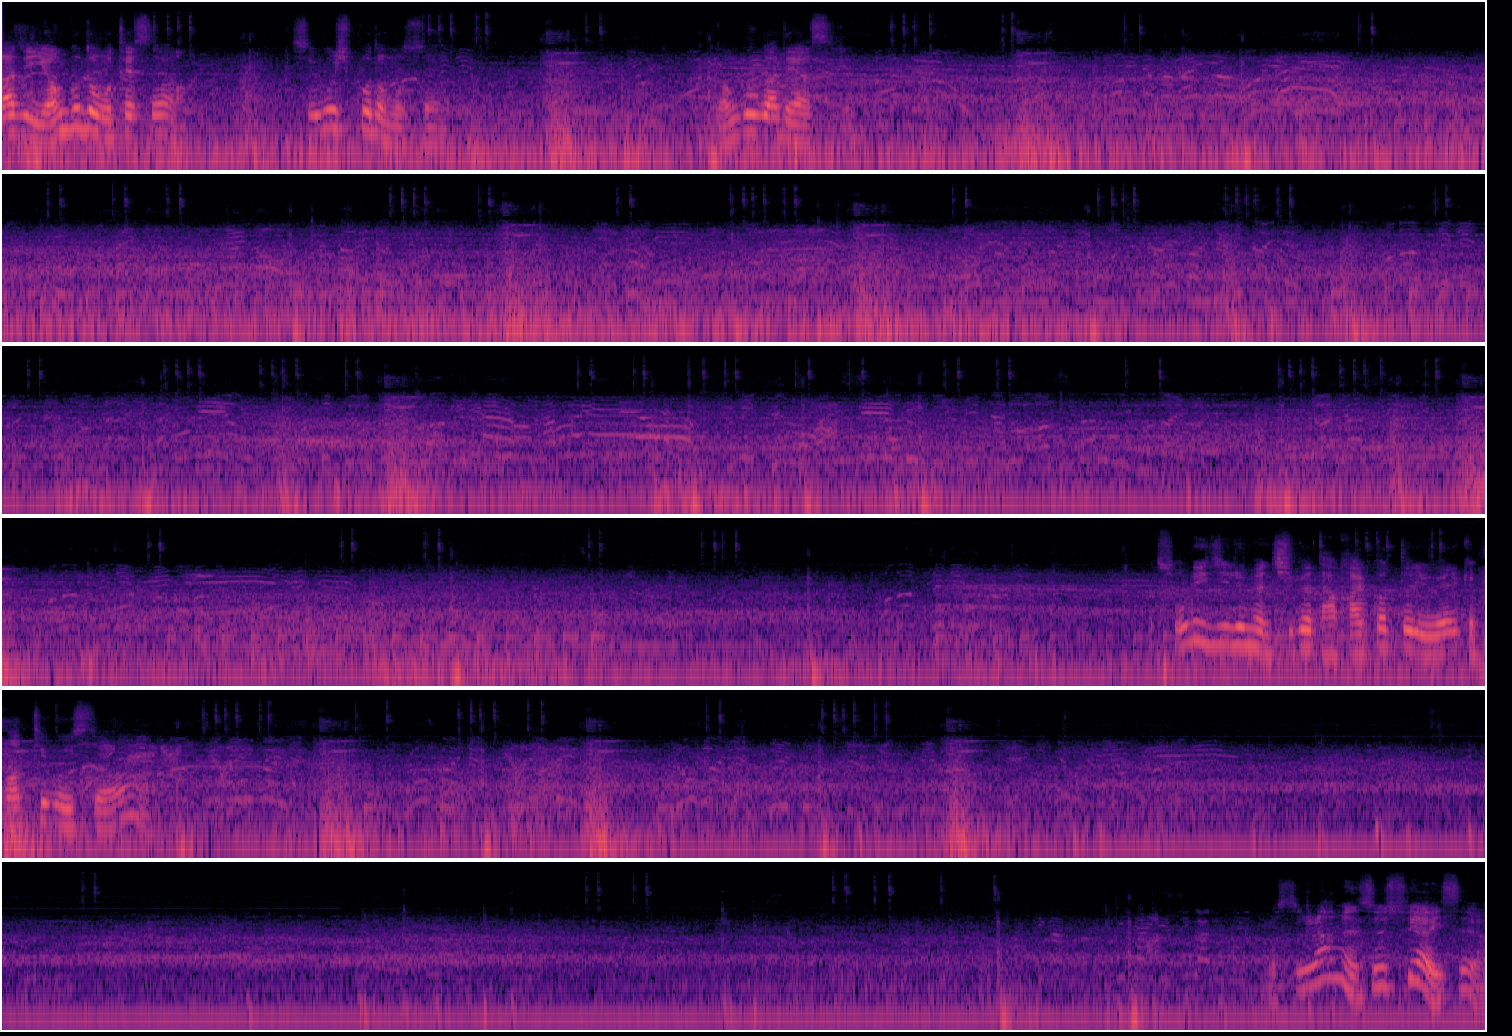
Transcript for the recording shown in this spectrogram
노다지 연구도 못했어요. 쓰고 싶어도 못 써요. 연구가 돼야 쓰죠. 소리 지르면 집에 다 갈 것들이 왜 이렇게 버티고 있어? 뭐 쓰려면 쓸 수야 있어요.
